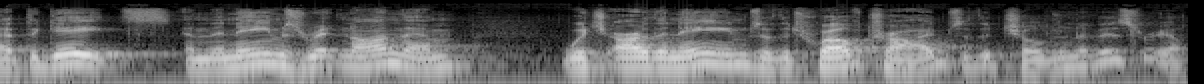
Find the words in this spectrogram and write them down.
at the gates, and the names written on them, which are the names of the 12 tribes of the children of Israel.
